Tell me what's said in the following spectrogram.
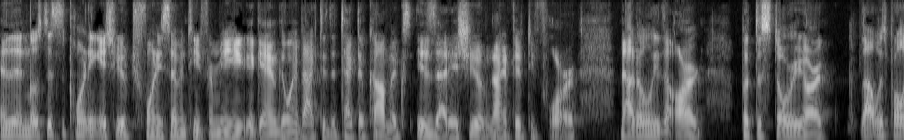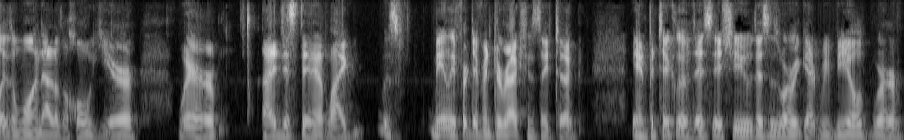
And then most disappointing issue of 2017 for me, again, going back to Detective Comics, is that issue of 954. Not only the art, but the story arc. That was probably the one out of the whole year where I just didn't like. Was mainly for different directions they took. In particular, this issue, this is where we get revealed where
